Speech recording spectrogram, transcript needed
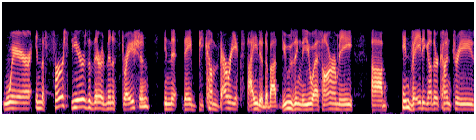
where in the first years of their administration, in the, they become very excited about using the U.S. Army, uh, invading other countries,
